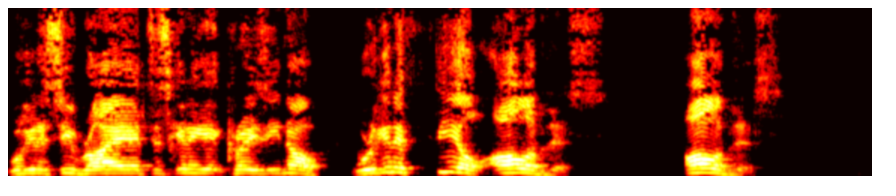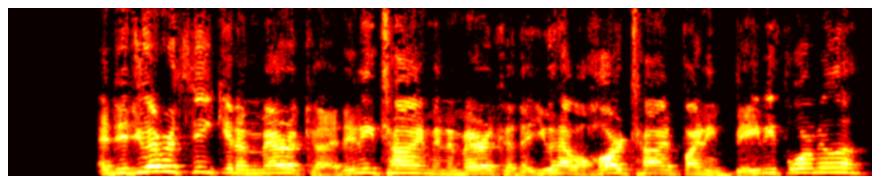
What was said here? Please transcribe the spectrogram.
we're going to see riots. It's going to get crazy. No, we're going to feel all of this. All of this. And did you ever think in America, at any time in America, that you have a hard time finding baby formula?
